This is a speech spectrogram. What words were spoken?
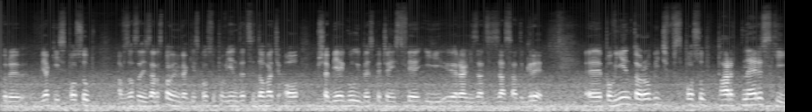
który w jakiś sposób, a w zasadzie zaraz powiem w jaki sposób, powinien decydować o przebiegu i bezpieczeństwie i realizacji zasad gry. E, Powinien to robić w sposób partnerski,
